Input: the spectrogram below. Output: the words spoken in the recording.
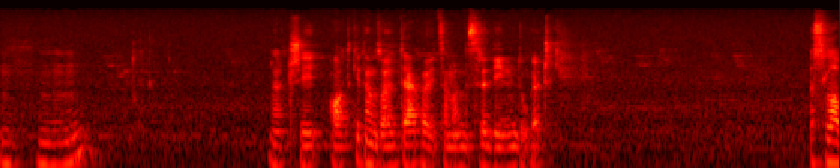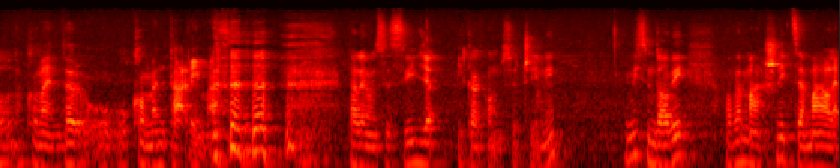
Mhm. Znači, otkidam za ovim trepavicama na sredini dugački. Slobodno komentar u, u komentarima. da li vam se sviđa i kako vam se čini. Mislim da ovi, ove mašnice male,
